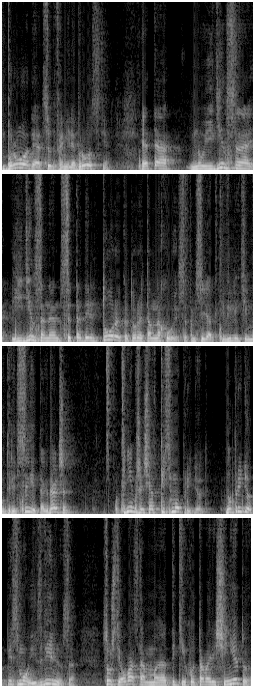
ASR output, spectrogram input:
Броды, отсюда фамилия Бродский, это ну, единственная, единственная цитадель Торы, которая там находится. Там сидят такие великие мудрецы и так дальше. К ним же сейчас письмо придет. Ну, придет письмо из Вильнюса. Слушайте, а у вас там э, таких вот товарищей нету?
